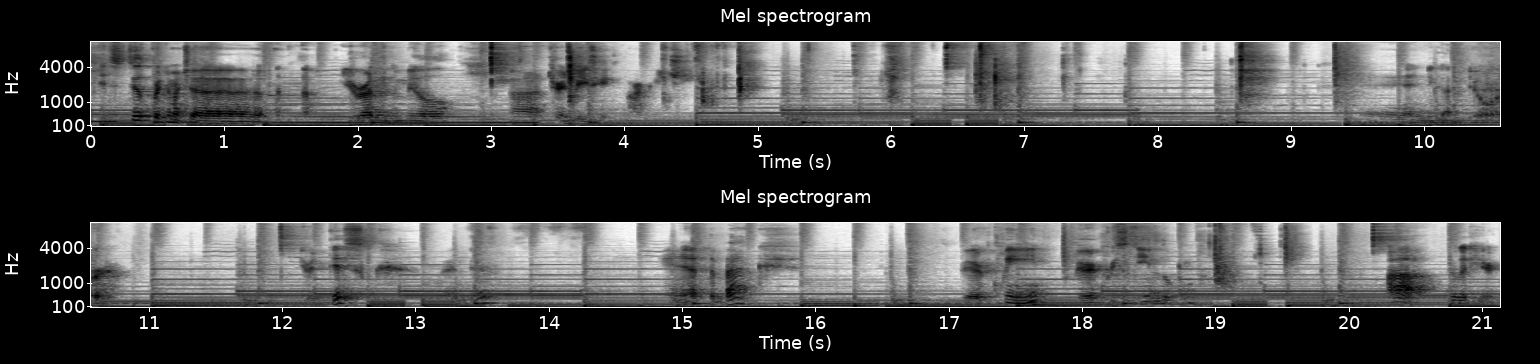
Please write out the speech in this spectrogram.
it's still pretty much a, a, a your run-in-the-mill uh, turn-based RPG. and you got your your And at the back, very clean, very pristine looking. Ah, look at here.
